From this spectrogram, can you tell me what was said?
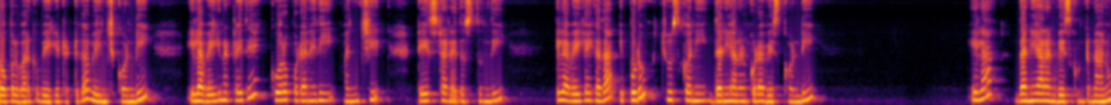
లోపల వరకు వేగేటట్టుగా వేయించుకోండి. ఇలా వేగినట్లయితే కూర పొడి అనేది మంచి టేస్ట్ అనేది వస్తుంది. ఇలా వేగాయి కదా ఇప్పుడు చూసుకొని ధనియాలను కూడా వేసుకోండి. ఇలా ధనియాలను వేసుకుంటున్నాను.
